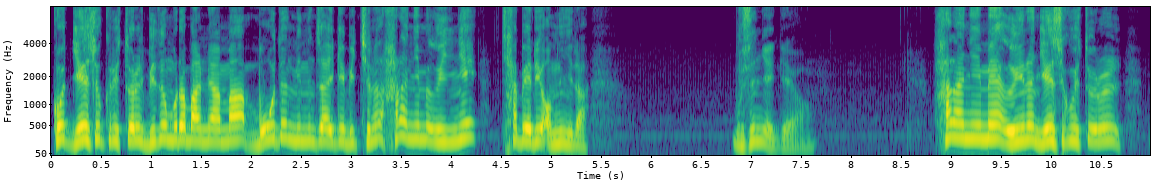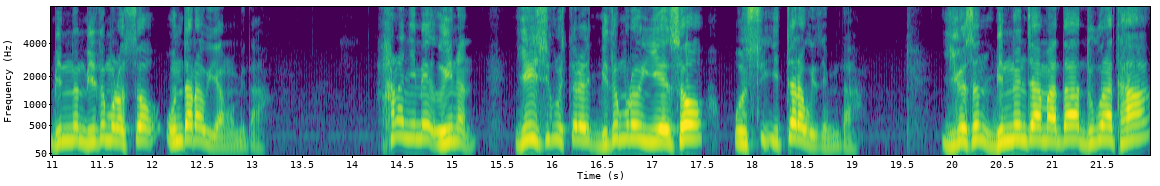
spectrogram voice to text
곧 예수 그리스도를 믿음으로 말미암아 모든 믿는 자에게 미치는 하나님의 의인이 차별이 없느니라. 무슨 얘기예요? 하나님의 의인은 예수 그리스도를 믿는 믿음으로써 온다라고 얘기하는 겁니다. 하나님의 의인은 예수 그리스도를 믿음으로 의해서 올 수 있다라고 됩니다. 이것은 믿는 자마다 누구나 다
